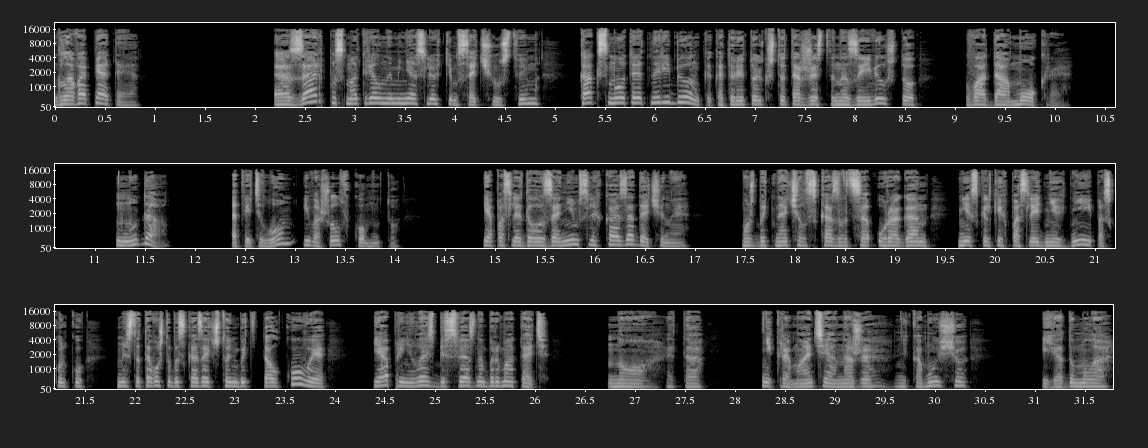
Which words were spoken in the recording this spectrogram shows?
Глава пятая. Азар посмотрел на меня с легким сочувствием, как смотрят на ребенка, который только что торжественно заявил, что вода мокрая. «Ну да», — ответил он и вошел в комнату. Я последовала за ним, слегка озадаченная. Может быть, начал сказываться ураган нескольких последних дней, поскольку вместо того, чтобы сказать что-нибудь толковое, я принялась бессвязно бормотать. Но это Некромантия, она же никому еще... Я думала...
